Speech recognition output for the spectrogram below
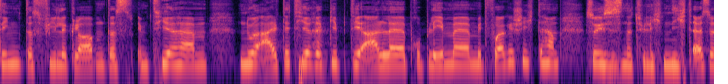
Ding, dass viele glauben, dass im Tierheim nur alte Tiere gibt, die alle Probleme mit Vorgeschichte haben. So ist es natürlich nicht. Also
